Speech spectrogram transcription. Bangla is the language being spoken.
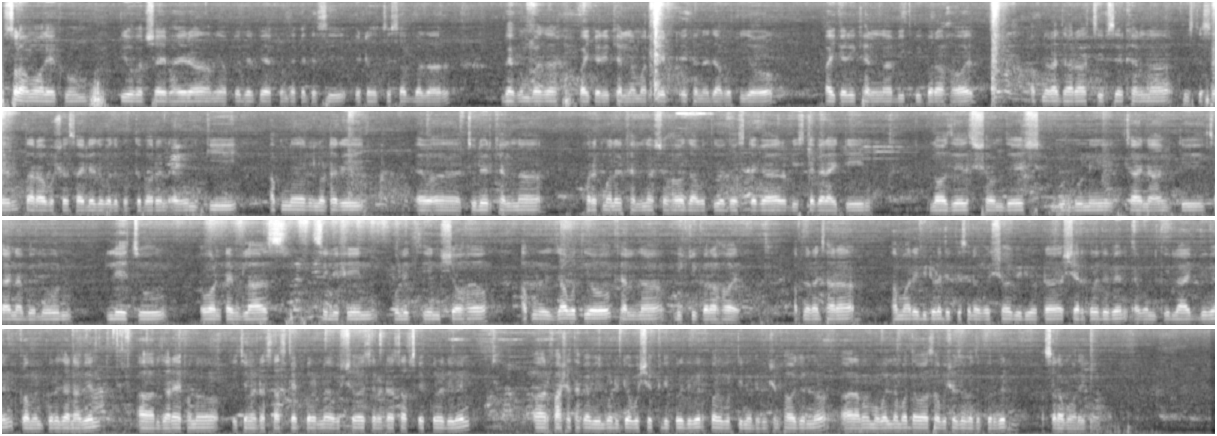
আসসালামু আলাইকুম। প্রিয় ব্যবসায়ী ভাইরা, আমি আপনাদেরকে এখন দেখাতেছি এটা হচ্ছে চক বাজার, বেগম বাজার পাইকারি খেলনা মার্কেট। এখানে যাবতীয় পাইকারি খেলনা বিক্রি করা হয়। আপনারা যারা চিপসের খেলনা খুঁজতেছেন, তারা অবশ্যই চাইলে যোগাযোগ করতে পারেন। এমনকি আপনার লটারি চুলের খেলনা, হরেক মালের খেলনা সহ যাবতীয় দশ টাকার, বিশ টাকার আইটেম লজেস, সন্দেশ বুনবুনি চায়না আংটি, চায়না বেলুন, লেচু ওয়ান টাইম গ্লাস সিলিফিন পলিথিন সহ আপনার যাবতীয় খেলনা বিক্রি করা হয়। আপনারা যারা আমার এই ভিডিওটা দেখতেছেন অবশ্যই ভিডিওটা শেয়ার করে দেবেন এমনকি লাইক দিবেন কমেন্ট করে জানাবেন। আর যারা এখনও এই চ্যানেলটা সাবস্ক্রাইব করেন না, অবশ্যই চ্যানেলটা সাবস্ক্রাইব করে দেবেন। আর পাশে থাকা বিল বাটনটি অবশ্যই ক্লিক করে দেবেন, পরবর্তী নোটিফিকেশন পাওয়ার জন্য। আর আমার মোবাইল নাম্বার দেওয়া আছে, অবশ্যই যোগাযোগ করবেন। আসসালামু আলাইকুম।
